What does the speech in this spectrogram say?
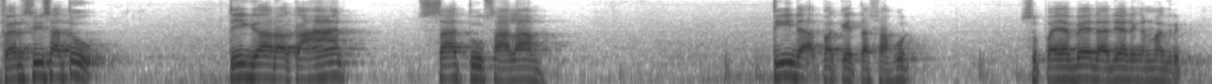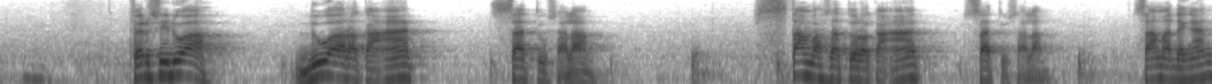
Versi 1 Tiga rakaat Satu salam. Tidak pakai tasyahud Supaya beda dia dengan maghrib. Versi 2 Dua rakaat Satu salam. Tambah satu rakaat Satu salam. Sama dengan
